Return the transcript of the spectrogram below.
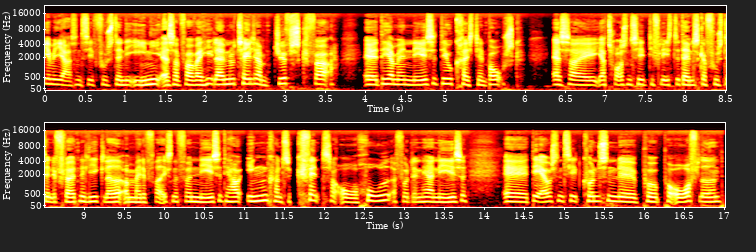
Jamen, jeg er sådan set fuldstændig enig. Altså, for at være helt ærlig, nu talte jeg om djøfsk før. Øh, det her med en næse, det er jo Christian Borgsk. Altså, jeg tror sådan set, at de fleste danskere er fuldstændig fløjtende ligeglade om Mette Frederiksen har fået en næse. Det har jo ingen konsekvenser overhovedet at få den her næse. Øh, det er jo sådan set kun sådan, øh, på, på overfladen.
